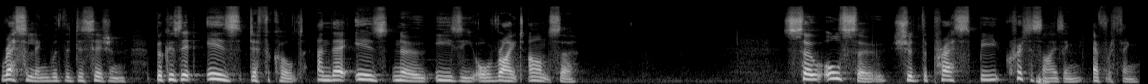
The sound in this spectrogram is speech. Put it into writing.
wrestling with the decision because it is difficult and there is no easy or right answer. So also should the press be criticising everything.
